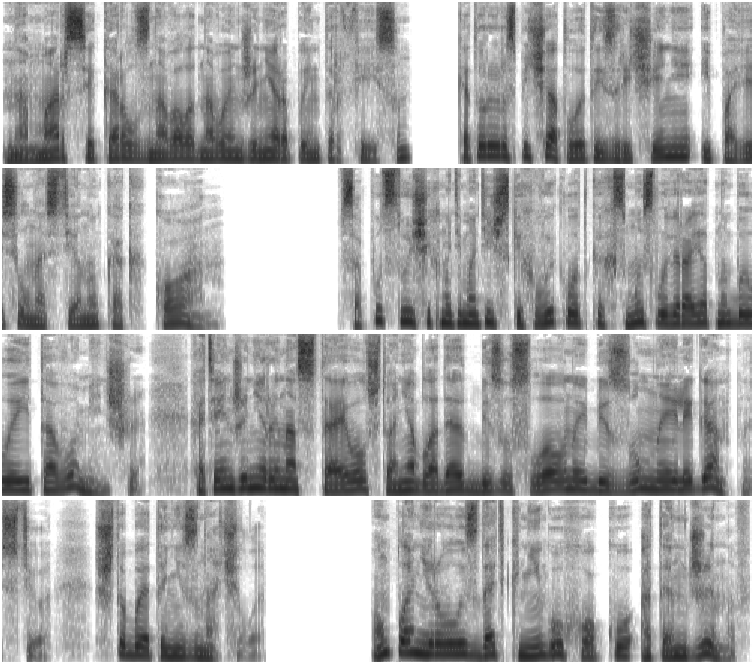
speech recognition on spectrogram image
На Марсе Карл знавал одного инженера по интерфейсам, который распечатал это изречение и повесил на стену как коан. В сопутствующих математических выкладках смысла, вероятно, было и того меньше, хотя инженер и настаивал, что они обладают безусловной безумной элегантностью, что бы это ни значило. Он планировал издать книгу Хокку от энджинов,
